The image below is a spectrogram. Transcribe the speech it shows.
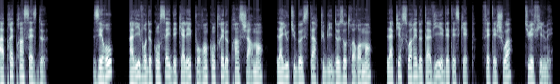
Après Princesse 2. 0, un livre de conseils décalés pour rencontrer le prince charmant, la youtubeuse star publie deux autres romans, La pire soirée de ta vie et Death Escape, fais tes choix, tu es filmé.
